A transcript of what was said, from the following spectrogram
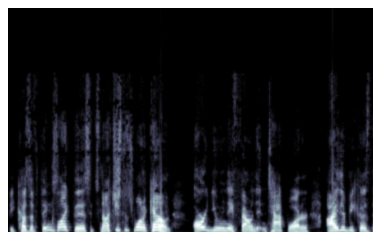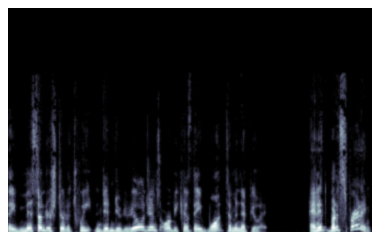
because of things like this. It's not just this one account arguing they found it in tap water, either because they misunderstood a tweet and didn't do due diligence, or because they want to manipulate. And it, but it's spreading.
